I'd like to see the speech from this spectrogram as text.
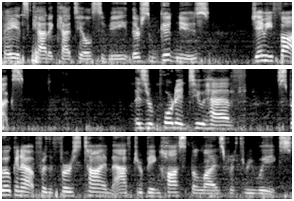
Hey, it's Kat at Kattales TV. There's some good news. Jamie Foxx is reported to have spoken out for the first time after being hospitalized for three weeks.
